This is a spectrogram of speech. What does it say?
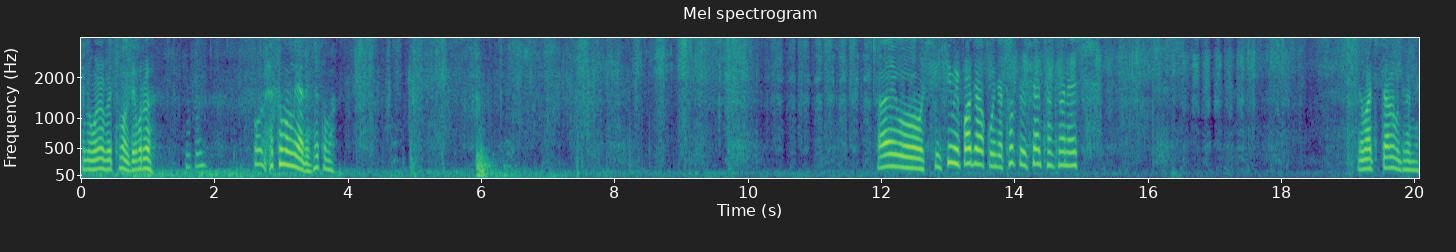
저는 오늘 회토막 내버려. 조금 어, 회토막 내야 돼, 회토막. 아이고, 시- 힘이 빠져갖고, 이제 턱들 시한창 켜네, 씨. 여마치 자르면 되겠네.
